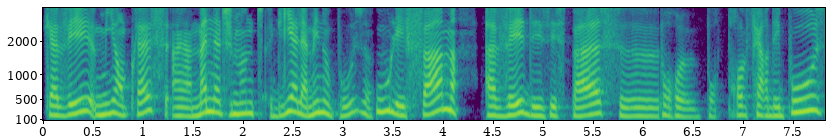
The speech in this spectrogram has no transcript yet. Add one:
qui avait mis en place un management lié à la ménopause, où les femmes avaient des espaces euh, pour, euh, pour faire des pauses,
